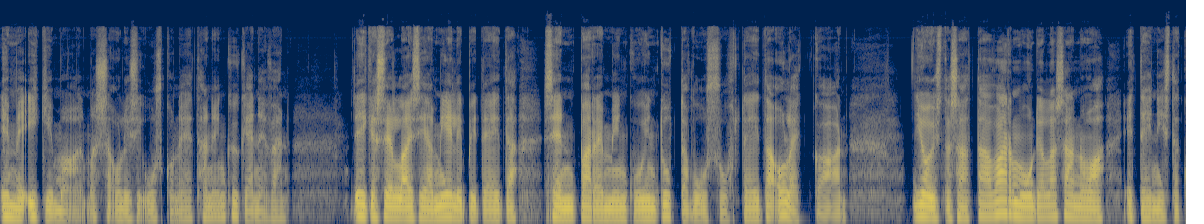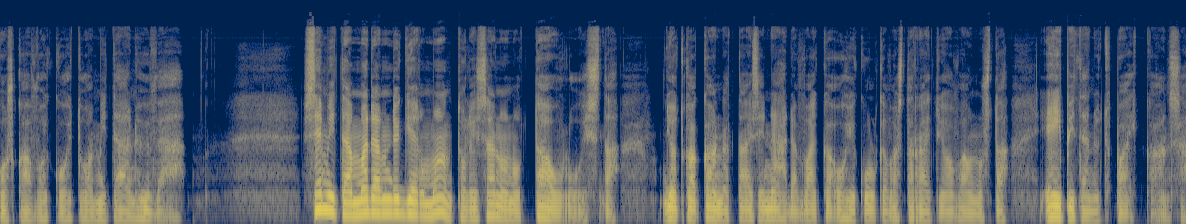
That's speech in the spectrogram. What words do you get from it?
emme ikimaailmassa olisi uskoneet hänen kykenevän, eikä sellaisia mielipiteitä sen paremmin kuin tuttavuussuhteita olekaan, joista saattaa varmuudella sanoa, ettei niistä koskaan voi koitua mitään hyvää. Se, mitä Madame de Germant oli sanonut tauluista, jotka kannattaisi nähdä vaikka ohikulkevasta raitiovaunusta, ei pitänyt paikkaansa,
